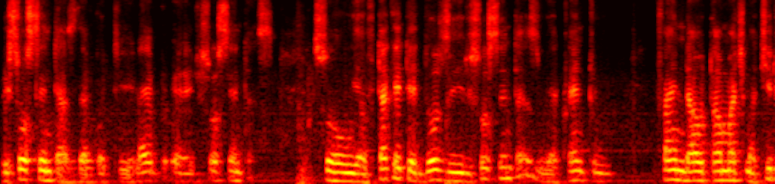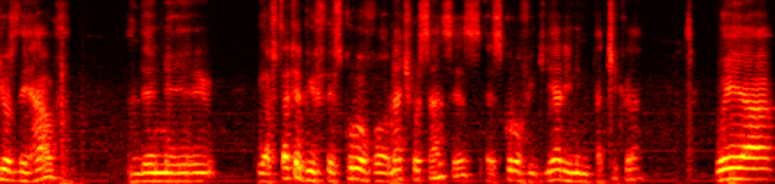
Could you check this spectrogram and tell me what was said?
resource centers. They've got uh, library, resource centers. So we have targeted those resource centers. We are trying to find out how much materials they have, and then uh, we have started with the School of uh, Natural Sciences, the School of Engineering in particular, where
